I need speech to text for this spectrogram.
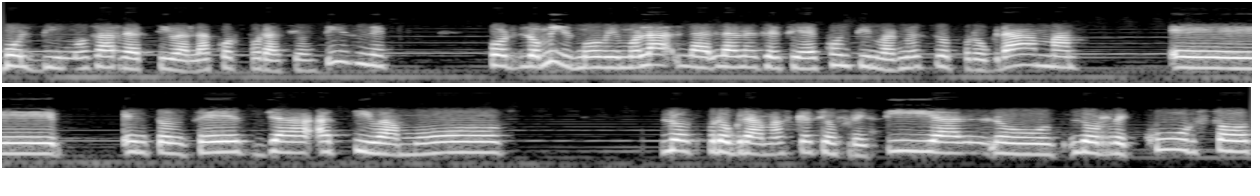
volvimos a reactivar la corporación Disney por lo mismo, vimos la, la, necesidad de continuar nuestro programa. Eh, entonces ya activamos los programas que se ofrecían, los, los recursos,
